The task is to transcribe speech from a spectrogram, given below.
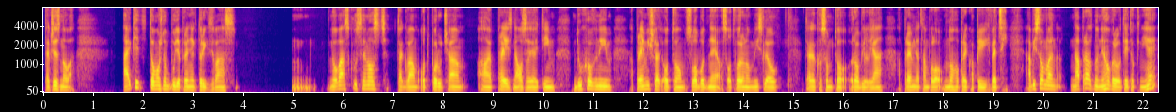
Takže znova, aj keď to možno bude pre niektorých z vás mm, nová skúsenosť, tak vám odporúčam a prejsť naozaj aj tým duchovným a premýšľať o tom slobodne a s otvorenou mysľou, tak ako som to robil ja a pre mňa tam bolo mnoho prekvapivých vecí. Aby som len naprázdno nehovoril o tejto knihe,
